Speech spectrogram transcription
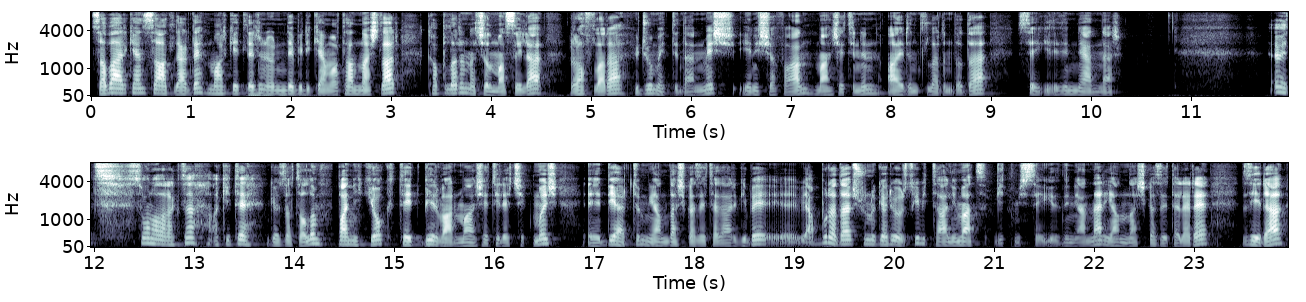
Sabah erken saatlerde marketlerin önünde biriken vatandaşlar kapıların açılmasıyla raflara hücum etti denmiş Yeni Şafak'ın manşetinin ayrıntılarında da sevgili dinleyenler. Evet son olarak da Akit'e göz atalım. Panik yok tedbir var manşetiyle çıkmış. E, diğer tüm yandaş gazeteler gibi e, ya burada şunu görüyoruz ki bir talimat gitmiş sevgili dinleyenler yandaş gazetelere. Zira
